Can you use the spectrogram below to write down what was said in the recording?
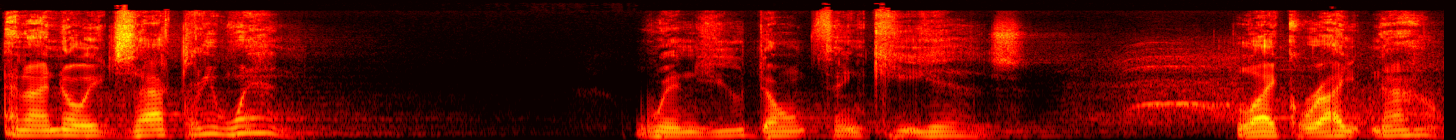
And I know exactly when. When you don't think He is. Like right now.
